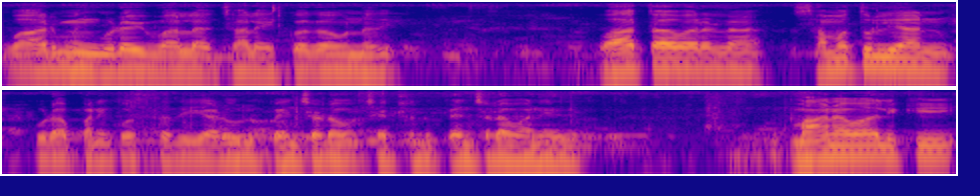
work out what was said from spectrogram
వార్మింగ్ కూడా ఇవాళ చాలా ఎక్కువగా ఉన్నది. వాతావరణ సమతుల్యాన్ని కూడా పనికొస్తుంది. అడవులు పెంచడం చెట్లను పెంచడం అనేది మానవాళికి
